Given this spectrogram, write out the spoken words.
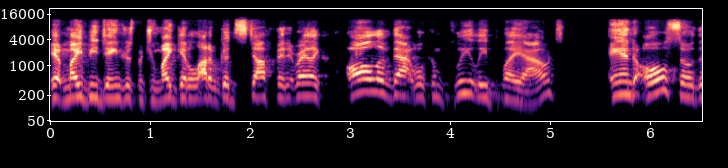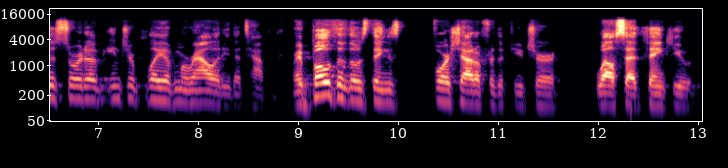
it might be dangerous, but you might get a lot of good stuff in it, right? Like all of that will completely play out. And also the sort of interplay of morality that's happening, right? Both of those things foreshadow for the future. Well said. Thank you.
